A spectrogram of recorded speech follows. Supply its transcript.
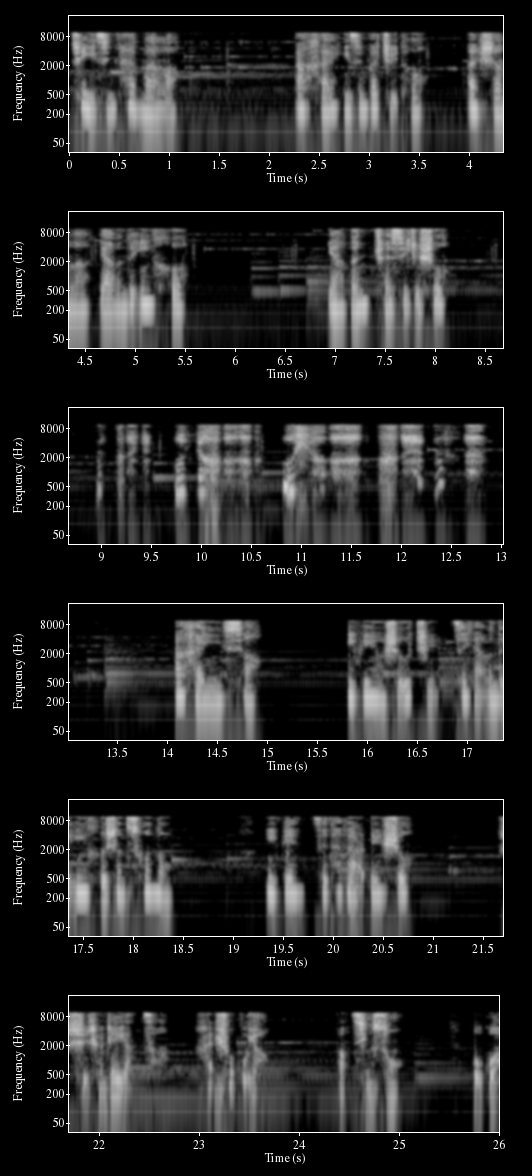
却已经太慢了。阿海已经把指头按上了雅文的阴核。雅文喘息着说：“不要，不要。”阿海一笑，一边用手指在雅文的阴核上搓弄，一边在他的耳边说：“事成这样子了，还说不要？放轻松，不过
